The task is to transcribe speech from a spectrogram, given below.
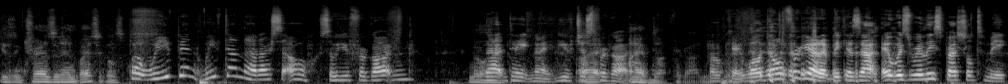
using transit and bicycles. But we've been we've done that ourselves. Oh, so you've forgotten No, that date night? You've just I, forgotten. I have not forgotten. Okay, well, don't forget it because that, it was really special to me,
